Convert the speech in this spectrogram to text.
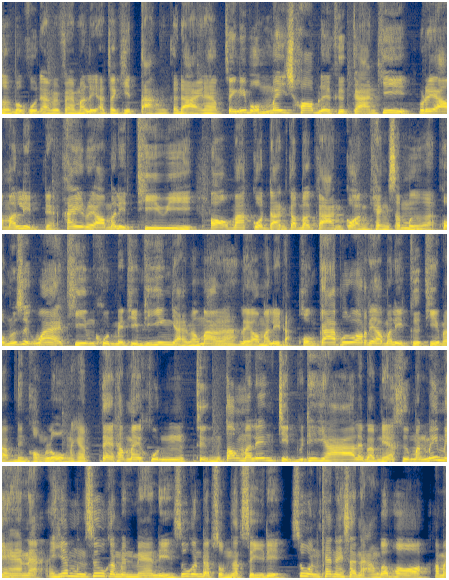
ส่วนพวกคุณอาจเป็นแฟนมาริดอาจจะคิดต่างก็ได้นะครับสิ่งที่ผมไม่ชอบเลยคือการที่เรอัลมาริดเนี่ยให้เรอัลมาริดทีวีออกมากดดันกรรมการก่อนแข่งเสมอ ผมรู้สึกว่าทีมคุณเป็นทีมที่ยิ่งใหญ่มากๆนะเรอัลมาริดอะผมกล้าพูดว่าเรอัลมาดริดคือทีมอันดับหนึ่งของโลกนะครับ แต่ทำไมคุณถึงต้องมาเล่นจิตวิทยาอะไรแบบนี้คือมันไม่แมนอะไอ้เหี้ยมึงสู้กันเป็นแมนดิสู้กันแบบสมศักดิ์ศรีดิสู้กันแค่ในสนามก็พอทำไม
